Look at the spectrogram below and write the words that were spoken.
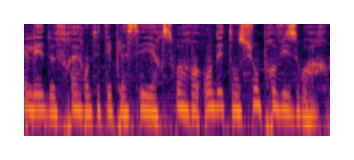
Les deux frères ont été placés hier soir en détention provisoire.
